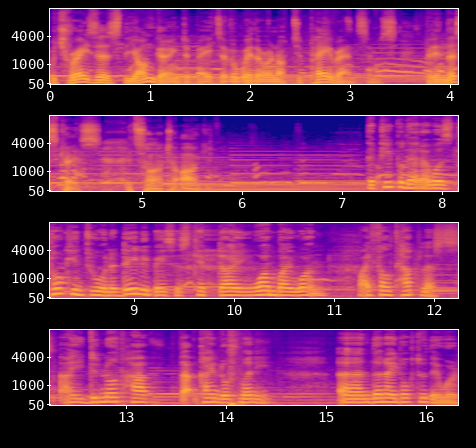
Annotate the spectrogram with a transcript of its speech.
which raises the ongoing debate over whether or not to pay ransoms. But in this case, it's hard to argue. The people that I was talking to on a daily basis kept dying one by one. I felt helpless. I did not have that kind of money. And then I talked to, they were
